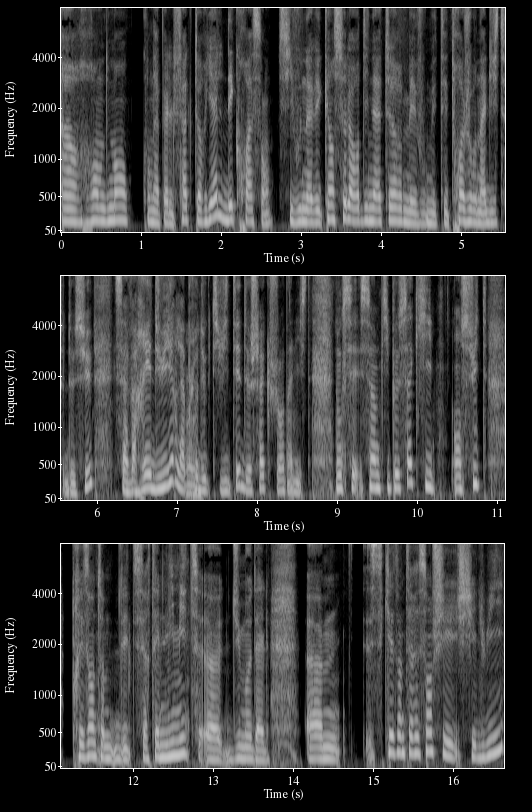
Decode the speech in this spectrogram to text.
un rendement qu'on appelle factoriel décroissant. Si vous n'avez qu'un seul ordinateur, mais vous mettez trois journalistes dessus, ça va réduire la productivité de chaque journaliste. Donc c'est un petit peu ça qui ensuite présente des, certaines limites euh, du modèle. Euh, ce qui est intéressant chez, chez lui,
